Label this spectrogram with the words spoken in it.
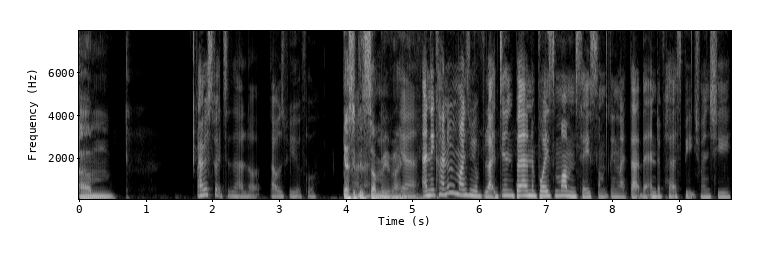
Um, I respected that a lot. That was beautiful. That's a good summary, right? Yeah. And it kind of reminds me of like, didn't Burna Boy's mum say something like that at the end of her speech when she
